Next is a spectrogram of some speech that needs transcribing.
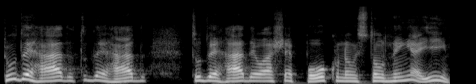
Tudo errado, tudo errado, tudo errado. Eu acho é pouco, não estou nem aí.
